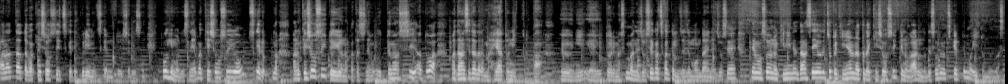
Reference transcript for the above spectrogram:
洗った後は化粧水つけてクリームつけるのと一緒ですね、頭皮もですね、やっぱり化粧水をつける。まあ、あの化粧水というような形でも売ってますし、あとは、まあ、男性だったらまヘアトニックとか、いうふうに、え売っております。まあね、女性が使っても全然問題ない。女性でもそういうの気になる、男性用でちょっと気になるんだったら化粧水っていうのがあるので、それをつけてもいいと思います。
